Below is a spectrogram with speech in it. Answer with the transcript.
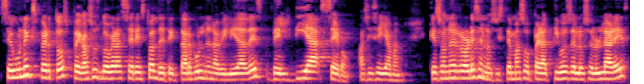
Según expertos, Pegasus logra hacer esto al detectar vulnerabilidades del día cero, así se llaman, que son errores en los sistemas operativos de los celulares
